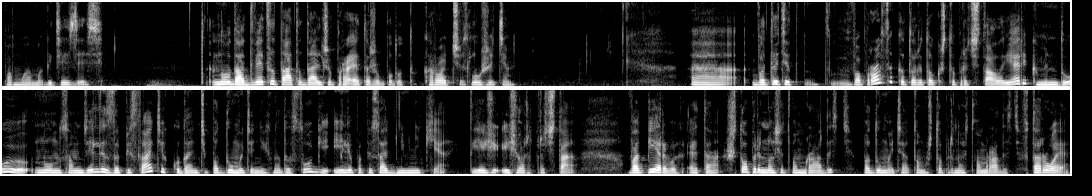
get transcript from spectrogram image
по-моему, где здесь? Ну да, две цитаты дальше про это же будут. Короче, слушайте. Э, вот эти вопросы, которые только что прочитала, я рекомендую, ну, на самом деле, записать их куда-нибудь, подумать о них на досуге или пописать в дневнике. Я еще, еще раз прочитаю. Во-первых, это что приносит вам радость. Подумайте о том, что приносит вам радость. Второе,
